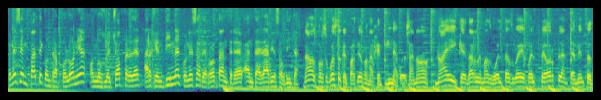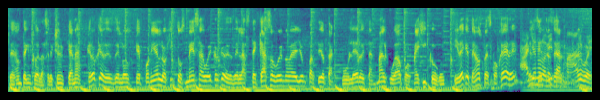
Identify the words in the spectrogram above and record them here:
¿Con ese empate contra Polonia o nos lo echó a perder Argentina con esa derrota ante, ante Arabia Saudita? No, por supuesto que el partido con Argentina, güey. O sea, no, no hay que darle más vueltas, güey. Fue el peor planteamiento de un técnico de la selección mexicana. Creo que desde los que ponían lojitos mesa, güey. Creo que desde el Aztecaso, güey, no había yo un partido tan culero y tan mal jugado por México, güey. Y ve que tenemos para escoger, ¿eh? Ah, El yo no lo 7 a vi 0. tan mal, güey.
